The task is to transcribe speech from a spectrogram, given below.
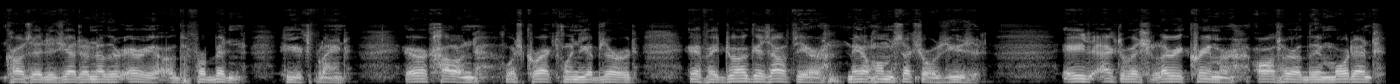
because it is yet another area of the forbidden, he explained. Eric Holland was correct when he observed, if a drug is out there, male homosexuals use it. AIDS activist Larry Kramer, author of the mordant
